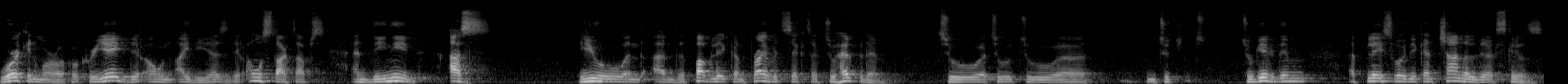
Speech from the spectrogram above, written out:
work in Morocco, create their own ideas, their own startups, and they need us, you and, and the public and private sector to help them, to, uh, to, to, uh, to, to give them a place where they can channel their skills,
